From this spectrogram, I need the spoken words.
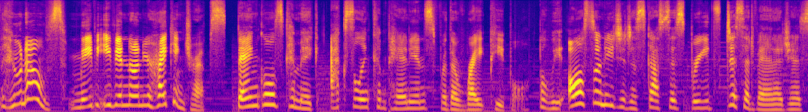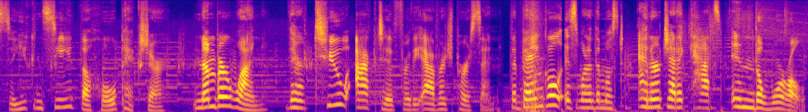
who knows, maybe even on your hiking trips. Bengals can make excellent companions for the right people, but we also need to discuss this breed's disadvantages so you can see the whole picture. Number 1. They're too active for the average person. The Bengal is one of the most energetic cats in the world,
